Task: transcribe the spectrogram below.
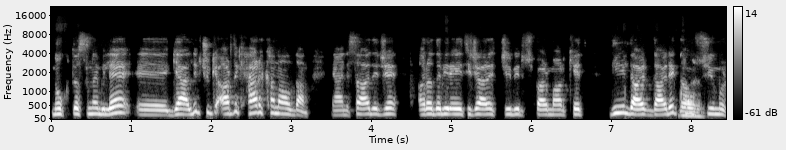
noktasına bile e, geldik. Çünkü artık her kanaldan yani sadece arada bir e-ticaretçi, bir süpermarket değil direct Doğru. consumer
